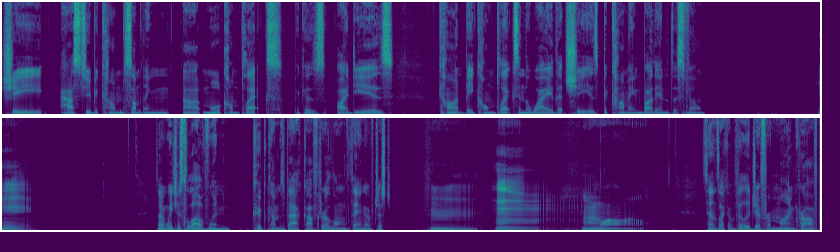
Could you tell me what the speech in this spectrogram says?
She has to become something uh, more complex because ideas can't be complex in the way that she is becoming by the end of this film. Hmm. Don't we just love when Coop comes back after a long thing of just, hmm, Hmm. hmm. Sounds like a villager from Minecraft.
